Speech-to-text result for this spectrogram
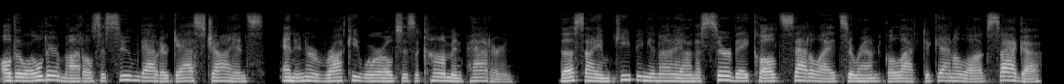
although older models assumed outer gas giants and inner rocky worlds as a common pattern. Thus I am keeping an eye on a survey called Satellites Around Galactic Analog Saga,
